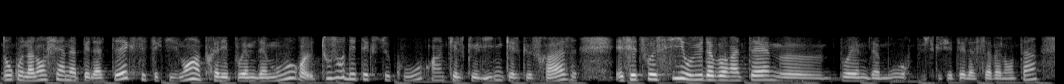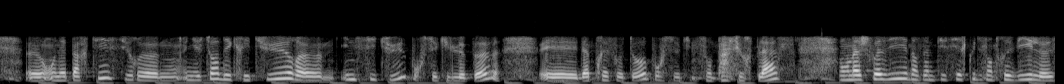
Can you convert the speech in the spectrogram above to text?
Donc on a lancé un appel à texte, effectivement, après les poèmes d'amour, toujours des textes courts, hein, quelques lignes, quelques phrases. Et cette fois-ci, au lieu d'avoir un thème euh, poème d'amour, puisque c'était la Saint-Valentin, euh, on est parti sur euh, une histoire d'écriture in situ, pour ceux qui le peuvent, et d'après photo, pour ceux qui ne sont pas sur place. On a choisi dans un petit circuit de centre-ville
